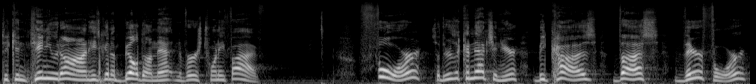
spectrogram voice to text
To continue it on, he's going to build on that in verse 25. For, so there's a connection here, because, thus, therefore,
